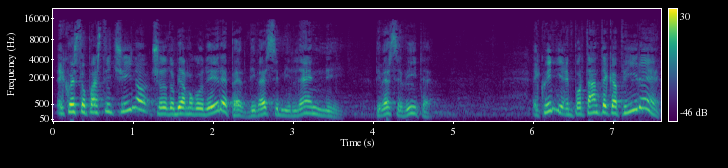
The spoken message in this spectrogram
E questo pasticcino ce lo dobbiamo godere per diversi millenni, diverse vite. E quindi è importante capire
